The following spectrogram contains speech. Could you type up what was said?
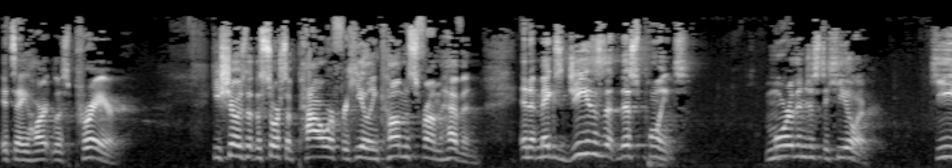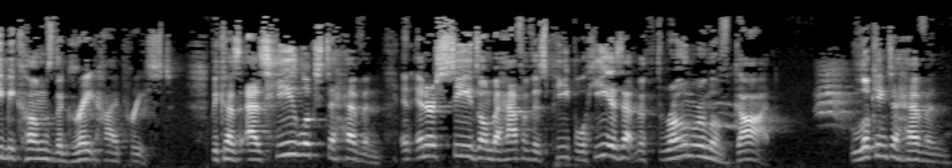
it's a heartless prayer. He shows that the source of power for healing comes from heaven. And it makes Jesus at this point more than just a healer. He becomes the great high priest. Because as he looks to heaven and intercedes on behalf of his people, he is at the throne room of God, looking to heaven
